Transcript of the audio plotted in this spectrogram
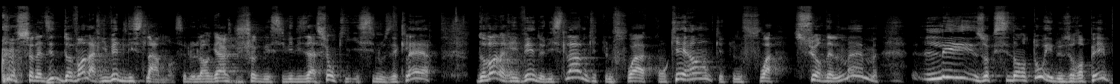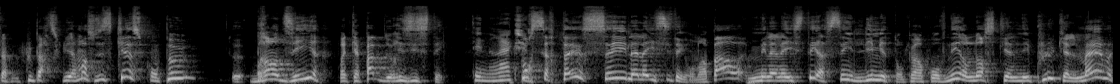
cela dit, devant l'arrivée de l'islam, c'est le langage du choc des civilisations qui ici nous éclaire, devant l'arrivée de l'islam, qui est une foi conquérante, qui est une foi sûre d'elle-même, les Occidentaux et les Européens plus particulièrement se disent qu'est-ce qu'on peut brandir pour être capable de résister. C'est une réaction Pour certains, c'est la laïcité. On en parle, mais la laïcité a ses limites. On peut en convenir lorsqu'elle n'est plus qu'elle-même.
